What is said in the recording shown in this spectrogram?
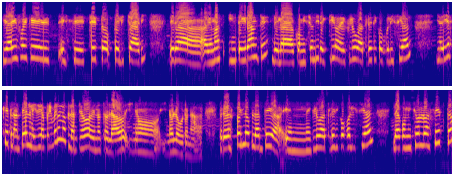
Y ahí fue que este Cheto Pellicciari era además integrante de la comisión directiva del Club Atlético Policial y ahí es que plantea la idea. Primero lo planteó en otro lado y no y no logró nada, pero después lo plantea en el Club Atlético Policial, la comisión lo acepta,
